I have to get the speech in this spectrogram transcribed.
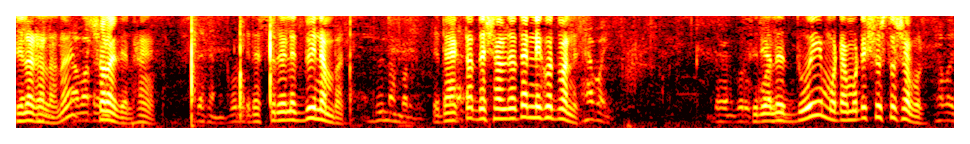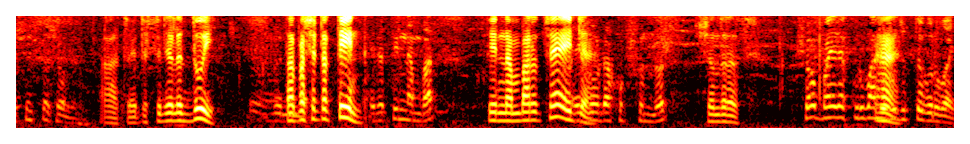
ঢিলা ঢালা না? সরাই দেন হ্যাঁ। দেখেন এটা সিরিয়ালের দুই নাম্বার। দুই নাম্বার এটা একটা দেশাল জাতের নিখুঁত মানের। হ্যাঁ ভাই। সিরিয়ালের দুই মোটামুটি সুস্থ সবল। হ্যাঁ ভাই সুস্থ চলবে আচ্ছা এটা সিরিয়ালের দুই। তারপর সেটা তিন। এটা তিন নাম্বার। তিন নাম্বার হচ্ছে এইটা। খুব সুন্দর। সুন্দর আছে। সব ভাইরা কুরবানি হ্যাঁ। গরু ভাই।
